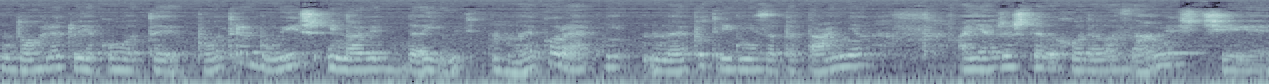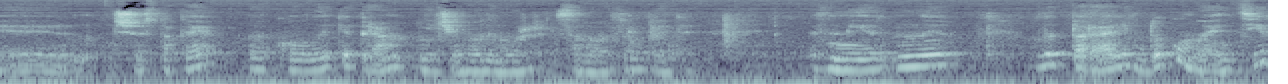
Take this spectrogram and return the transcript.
догляду, якого ти потребуєш, і навіть дають некоректні, непотрібні запитання. А як же ж ти виходила заміж, чи щось таке, коли ти прям нічого не можеш сама зробити? Зміни в перелік документів,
